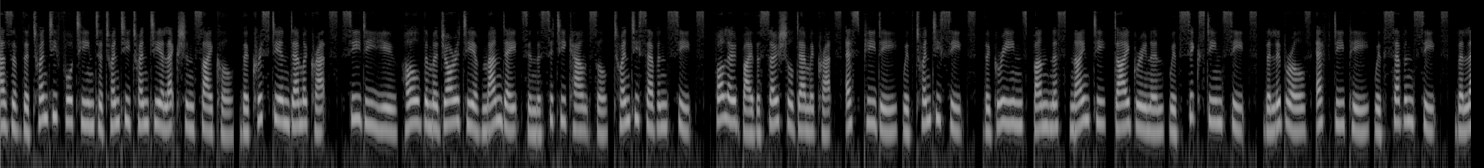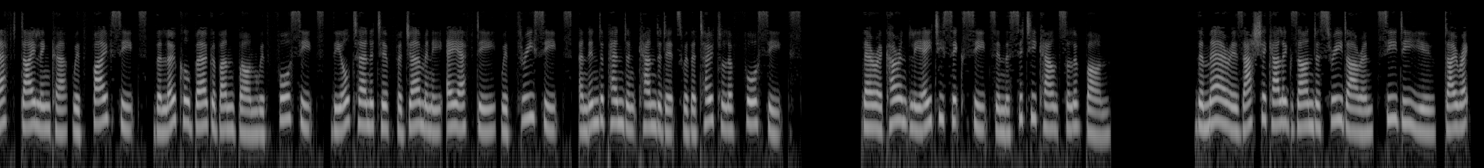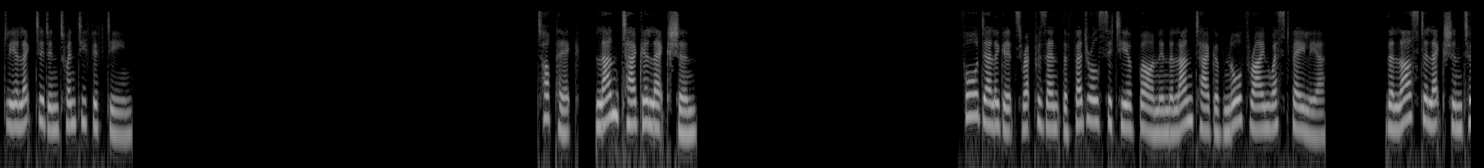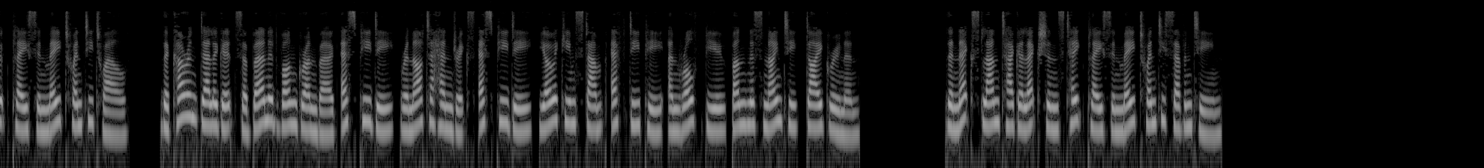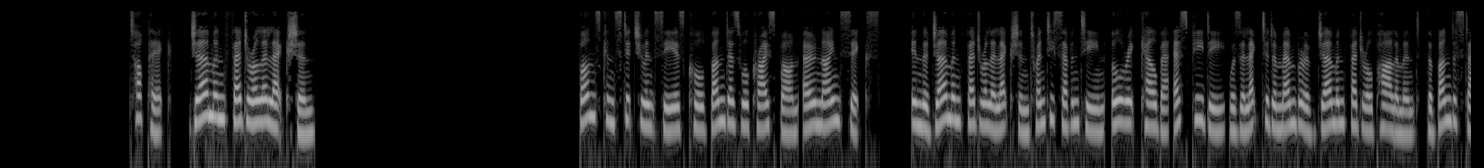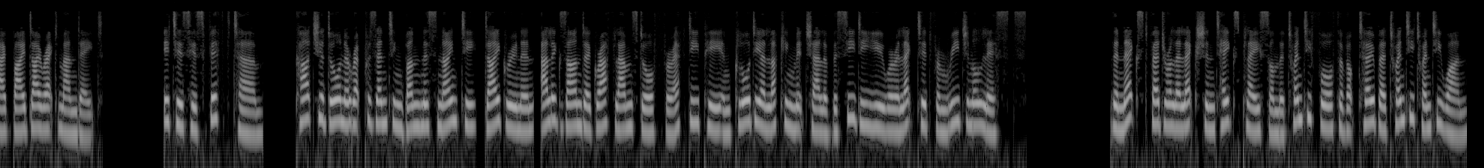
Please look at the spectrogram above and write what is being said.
As of the 2014 to 2020 election cycle, the Christian Democrats (CDU) hold the majority of mandates in the city council, 27 seats, followed by the Social Democrats (SPD) with 20 seats, the Greens (Bündnis 90, Die Grünen with 16 seats, the Liberals (FDP) with 7 seats, the Left Die Linke with 5 seats, the local Bürgerbund Bonn with 4 seats, the Alternative for Germany (AFD) with 3 seats, and independent candidates with a total of 4 seats seats. There are currently 86 seats in the City Council of Bonn. The mayor is Ashok Alexander Sridharan CDU, directly elected in 2015. Topic: Landtag election. Four delegates represent the federal city of Bonn in the Landtag of North Rhine-Westphalia. The last election took place in May 2012. The current delegates are Bernhard von Grünberg SPD, Renate Hendricks SPD, Joachim Stamp FDP, and Rolf Beu Bündnis 90, Die Grünen. The next Landtag elections take place in May 2017. Topic: German federal election Bonn's constituency is called Bundeswahlkreis Bonn 096. In the German federal election 2017, Ulrich Kelber SPD was elected a member of German federal parliament, the Bundestag by direct mandate. It is his fifth term. Katja Dörner representing Bündnis 90, Die Grünen, Alexander Graf Lambsdorff for FDP and Claudia Lücking-Michel of the CDU were elected from regional lists. The next federal election takes place on 24 October 2021.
